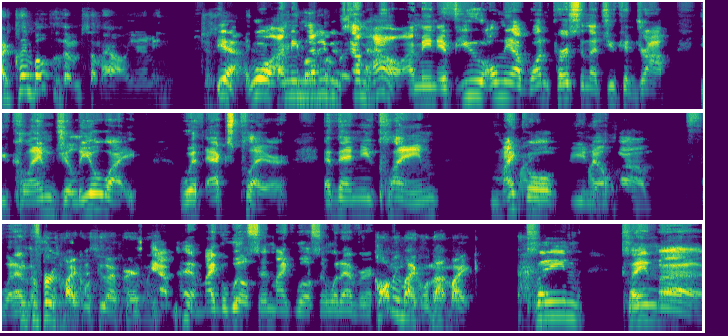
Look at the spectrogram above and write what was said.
I'd claim both of them somehow. You know what I mean? Just Yeah, well, I mean, not even somehow. I mean, if you only have one person that you can drop, you claim Jaleel White with X player, and then you claim Michael, you know, um, whatever. the prefers Michael too, apparently. Yeah, Michael Wilson, Mike Wilson, whatever. Call me Michael, not Mike. Claim, claim, uh,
